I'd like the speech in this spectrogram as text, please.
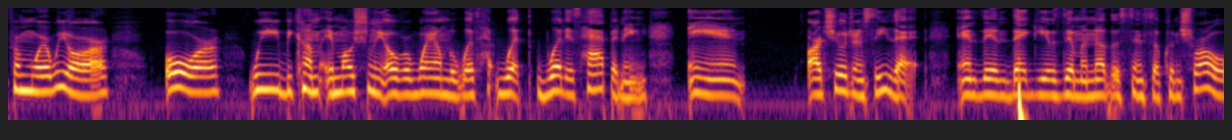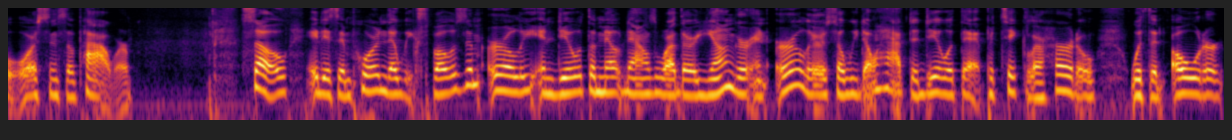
from where we are or we become emotionally overwhelmed with what what is happening and our children see that and then that gives them another sense of control or sense of power So it is important that we expose them early and deal with the meltdowns while they're younger and earlier so we don't have to deal with that particular hurdle with an older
